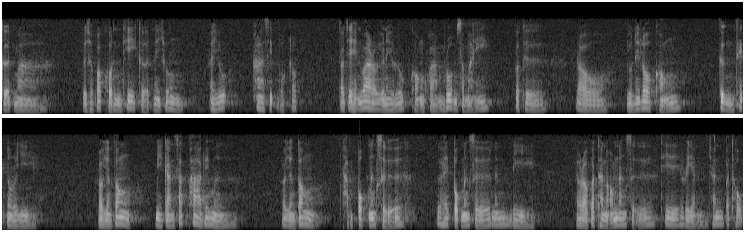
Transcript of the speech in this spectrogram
เกิดมา โดยเฉพาะคนที่เกิดในช่วงอายุห้าสิบบวกลบ เราจะเห็นว่าเราอยู่ในยุคของความร่วมสมัย ก็คือเราอยู่ในโลกของกึ่งเทคโนโลยี เรายังต้อง มีการซักผ้าด้วยมือ เรายังต้องทำปกหนังสือ เพื่อให้ปกหนังสือนั้นดี แล้วเราก็ถนอมหนังสือที่เรียนชั้นประถม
